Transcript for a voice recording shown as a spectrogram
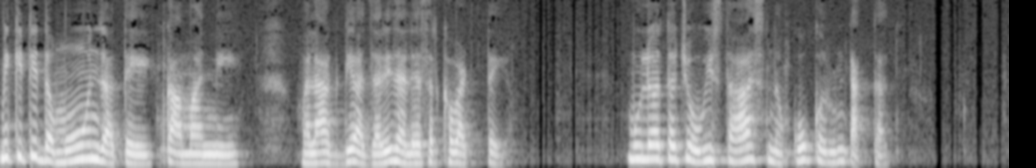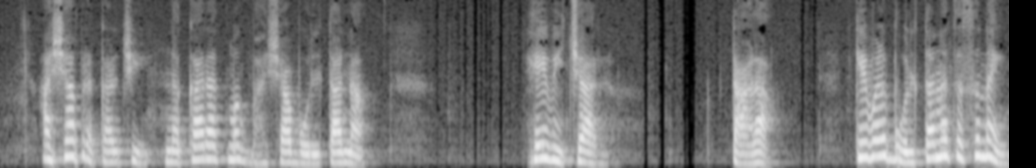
मी किती दमवून जाते कामांनी. मला अगदी आजारी झाल्यासारखं वाटतंय. मुलं तर चोवीस तास नको करून टाकतात. अशा प्रकारची नकारात्मक भाषा बोलताना हे विचार. टाळा. केवळ बोलतानाच असं नाही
